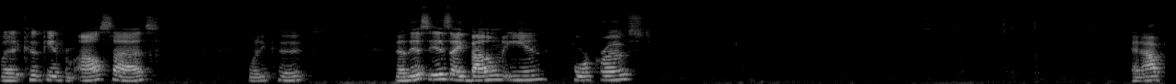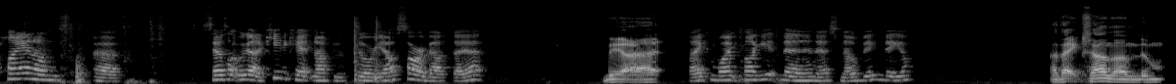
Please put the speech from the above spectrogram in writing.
Let it cook in from all sides when it cooks. Now this is a bone-in pork roast. And I plan on, uh, sounds like we got a kitty cat knocking at the door, y'all. Sorry about that. Be alright. They can wait till I get done. That's no big deal. I think some of them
